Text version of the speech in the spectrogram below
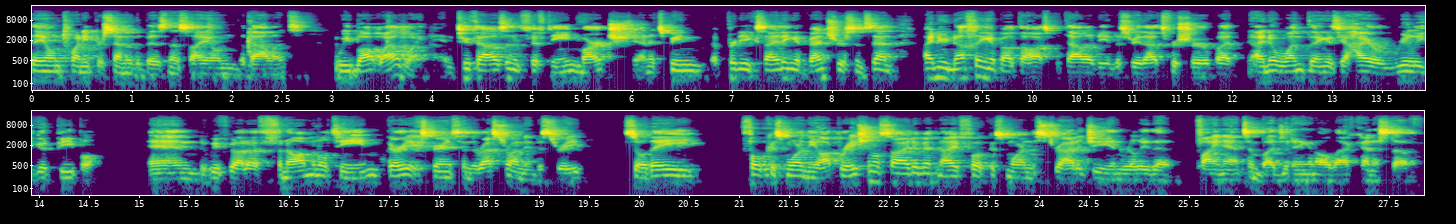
they own 20% of the business. I own the balance. We bought Wild Wing in 2015, March, and it's been a pretty exciting adventure since then. I knew nothing about the hospitality industry, that's for sure. But I know one thing is you hire really good people. And we've got a phenomenal team, very experienced in the restaurant industry. So they focus more on the operational side of it, and I focus more on the strategy and really the finance and budgeting and all that kind of stuff.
